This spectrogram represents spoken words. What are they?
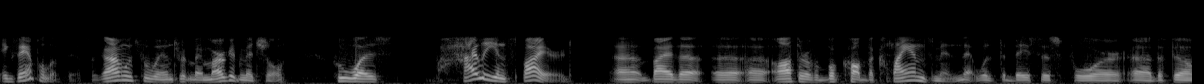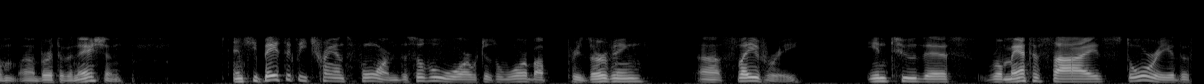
example of this. So Gone with the Wind, written by Margaret Mitchell, who was highly inspired uh, by the uh, uh, author of a book called The Clansman, that was the basis for uh, the film uh, Birth of a Nation. And she basically transformed the Civil War, which is a war about preserving uh, slavery, into this romanticized story of this,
